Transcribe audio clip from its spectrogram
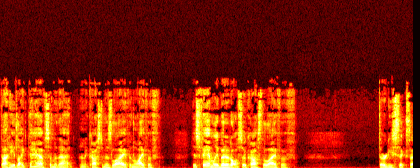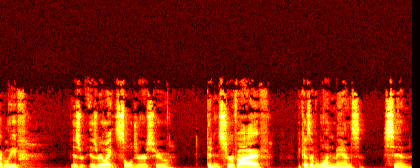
thought he'd like to have some of that. And it cost him his life and the life of his family, but it also cost the life of 36, I believe, Israelite soldiers who didn't survive because of one man's sin.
